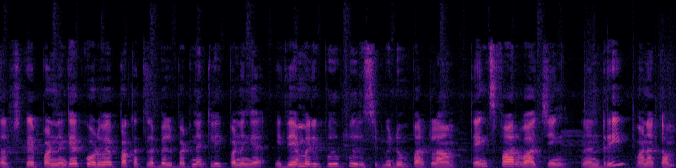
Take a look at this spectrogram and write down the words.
சப்ஸ்கிரைப் பண்ணுங்க. கூடவே பக்கத்தில் பெல் பட்டனை கிளிக் பண்ணுங்க. இதே மாதிரி புது புது ரெசிபி மீண்டும் பார்க்கலாம். தேங்க்ஸ் ஃபார் வாட்சிங் நன்றி வணக்கம்.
